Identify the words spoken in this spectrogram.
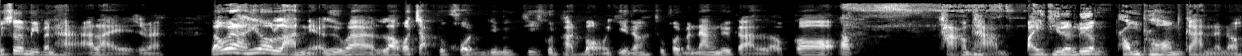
user มีปัญหาอะไรใช่ไหมแล้วเวลาที่เรา run เนี่ยก็คือว่าเราก็จับทุกคนที่ที่คุณพัดบอกเมื่อกี้เนาะทุกคนมานั่งด้วยกัน แล้วก็ครับถามคำถามไปทีละเรื่องพร้อม ๆ กันนะเนาะ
